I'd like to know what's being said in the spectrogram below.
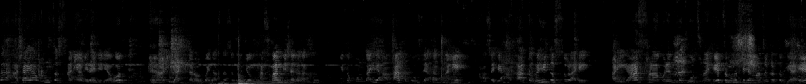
तर अशा या उंच स्थानी आम्ही राहिलेली आहोत. आणि या ठिकाणाहून पाहिलं असता सगळं जग आसमान दिसायला लागतं. इथं कोणताही आघात पोचल्या जात नाही. असं हे आघातरहित स्थळ आहे. आणि या स्थळापर्यंत पोचणं हेच मनुष्य जन्माचं कर्तव्य आहे.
